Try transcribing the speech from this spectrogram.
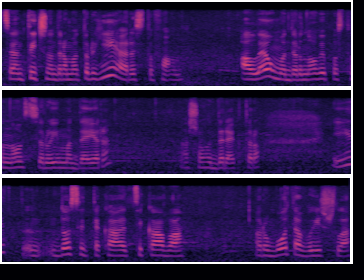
це антична драматургія Аристофан, але у модерновій постановці Руї Мадейри, нашого директора. І е, досить така цікава робота вийшла.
